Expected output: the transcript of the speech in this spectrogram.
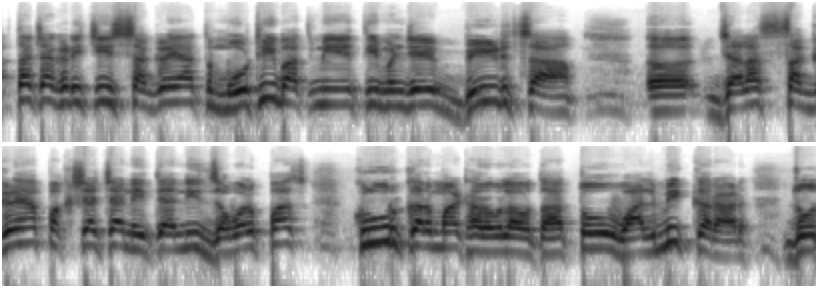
आत्ताच्या घडीची सगळ्यात मोठी बातमी आहे ती म्हणजे बीडचा ज्याला सगळ्या पक्षाच्या नेत्यांनी जवळपास क्रूर कर्मा ठरवला होता तो वाल्मिक कराड जो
